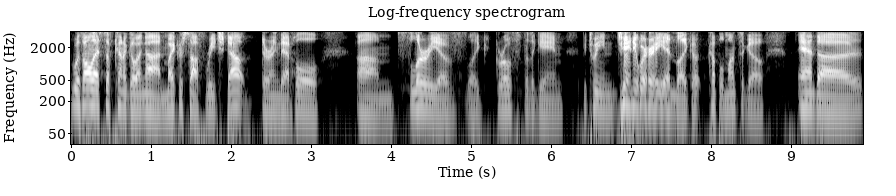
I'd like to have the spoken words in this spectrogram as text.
with all that stuff kind of going on, Microsoft reached out during that whole um, flurry of like growth for the game between January and like a couple months ago, and uh,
